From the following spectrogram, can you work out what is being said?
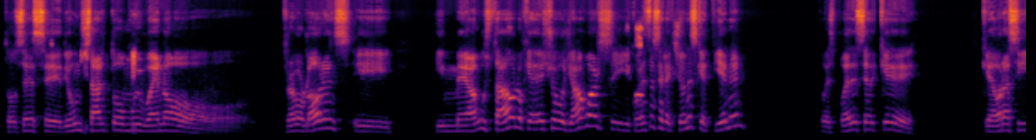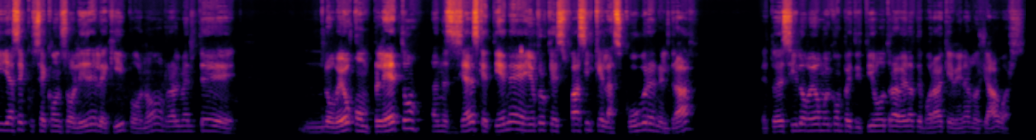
Entonces se dio un salto muy bueno Trevor Lawrence y, y, me ha gustado lo que ha hecho Jaguars y con estas elecciones que tienen, pues puede ser que, que ahora sí ya se, se consolide el equipo, ¿no? Realmente lo veo completo. Las necesidades que tiene, yo creo que es fácil que las cubra en el draft. Entonces sí lo veo muy competitivo otra vez la temporada que viene a los Jaguars.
